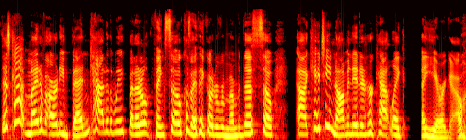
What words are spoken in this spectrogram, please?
this cat might have already been cat of the week, but I don't think so because I think I would have remembered this. So uh, KT nominated her cat like a year ago.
